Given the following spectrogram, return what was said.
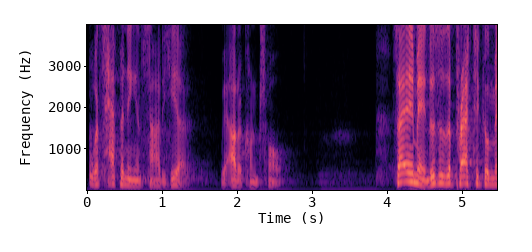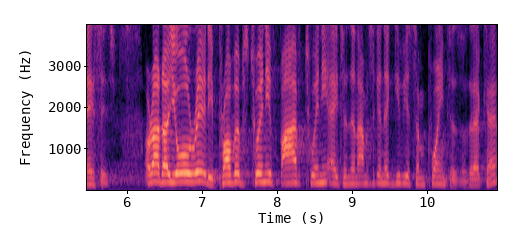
What's happening inside here? We're out of control. Say amen. This is a practical message. All right, are you all ready? Proverbs 25, 28. And then I'm just going to give you some pointers. Is that okay?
